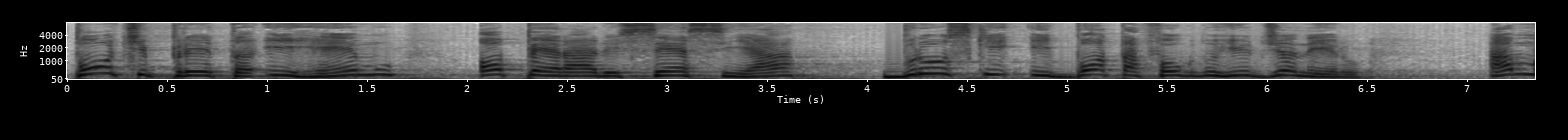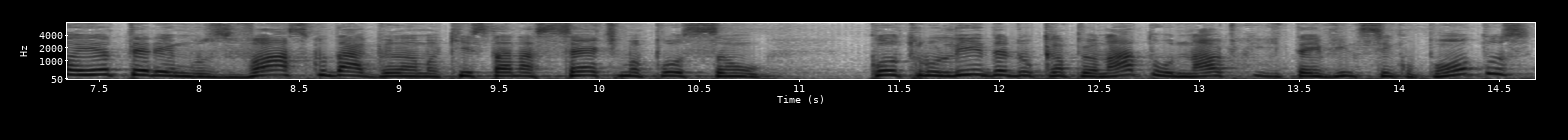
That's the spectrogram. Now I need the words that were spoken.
Ponte Preta e Remo, Operário e CSA, Brusque e Botafogo do Rio de Janeiro. Amanhã teremos Vasco da Gama, que está na sétima posição, contra o líder do campeonato, o Náutico, que tem 25 pontos.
